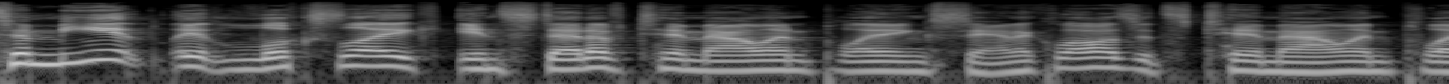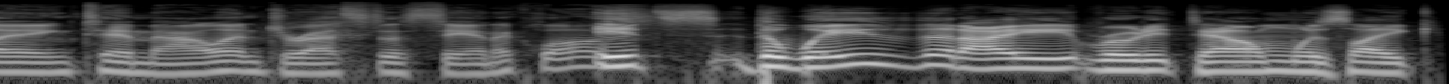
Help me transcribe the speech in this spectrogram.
to me it, it looks like instead of Tim Allen playing Santa Claus, it's Tim Allen playing Tim Allen dressed as Santa Claus. It's the way that I wrote it down was like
